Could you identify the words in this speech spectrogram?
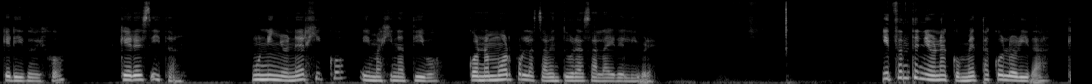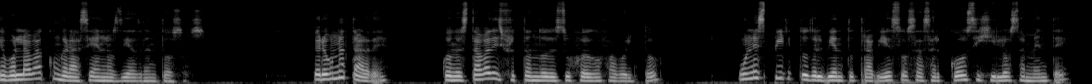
querido hijo, que eres Ethan, un niño enérgico e imaginativo, con amor por las aventuras al aire libre. Ethan tenía una cometa colorida que volaba con gracia en los días ventosos. Pero una tarde, cuando estaba disfrutando de su juego favorito, un espíritu del viento travieso se acercó sigilosamente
